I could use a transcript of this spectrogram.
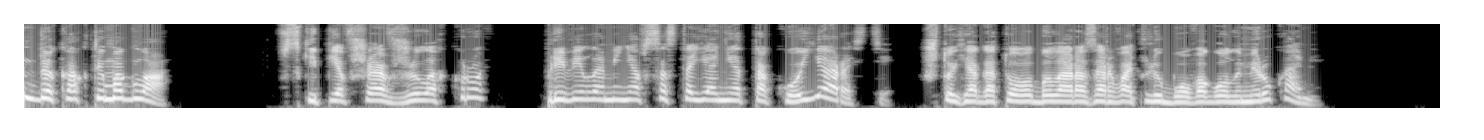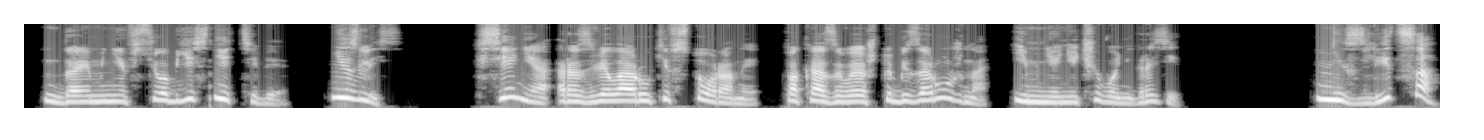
«Да как ты могла?» Вскипевшая в жилах кровь привела меня в состояние такой ярости, что я готова была разорвать любого голыми руками. «Дай мне все объяснить тебе, не злись». Ксения развела руки в стороны, показывая, что безоружна и мне ничего не грозит. «Не злиться?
